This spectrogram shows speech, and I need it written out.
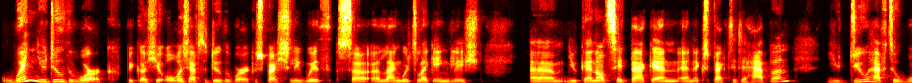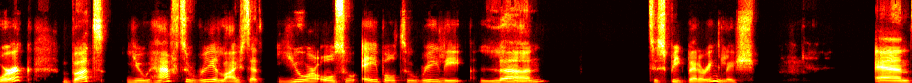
when you do the work, because you always have to do the work, especially with a language like English. Um, you cannot sit back and, and expect it to happen. You do have to work, but you have to realize that you are also able to really learn to speak better English. And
